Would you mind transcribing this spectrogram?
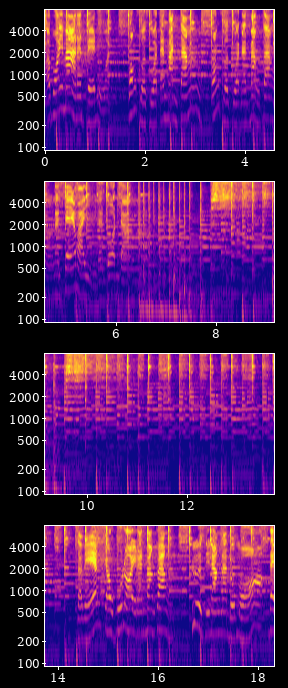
เอาม้อยมานั่นแปะหนวดของสวดสวดนั่นมันตั้งของสวดสวดนั่นบังตั้งนั่นแปะไว้นั่นบอนดังแสวงเจ้าผู้น้อยนั่นมั่งคั่งคือสินางนั่นดมหมอได้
